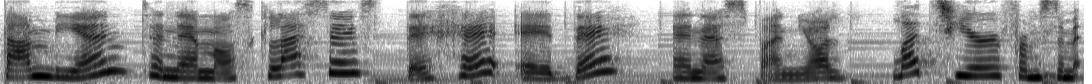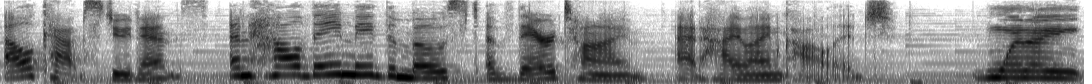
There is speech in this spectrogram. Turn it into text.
También tenemos clases de GED en español. Let's hear from some LCAP students and how they made the most of their time at Highline College. When I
